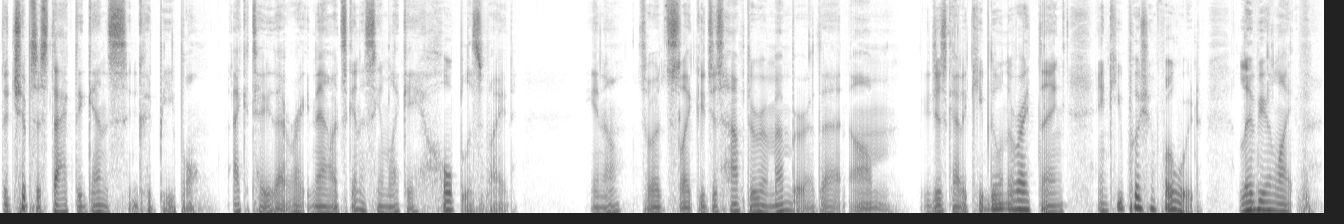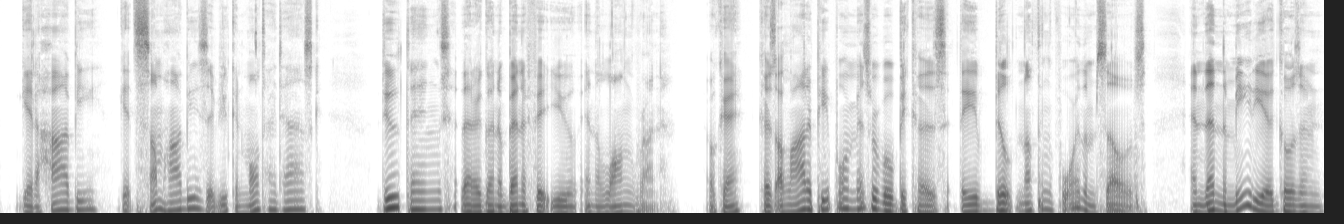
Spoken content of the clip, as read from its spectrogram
the chips are stacked against good people. I could tell you that right now. It's gonna seem like a hopeless fight, you know. So it's like you just have to remember that um you just got to keep doing the right thing and keep pushing forward. Live your life. Get a hobby, get some hobbies if you can multitask. Do things that are going to benefit you in the long run. Okay? Because a lot of people are miserable because they've built nothing for themselves. And then the media goes and,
